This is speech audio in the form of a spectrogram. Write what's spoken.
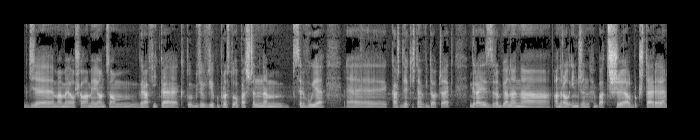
gdzie mamy oszałamiającą grafikę, gdzie, gdzie po prostu opaszczeny nam serwuje e, każdy jakiś tam widoczek. Gra jest zrobiona na Unreal Engine chyba 3 albo 4.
